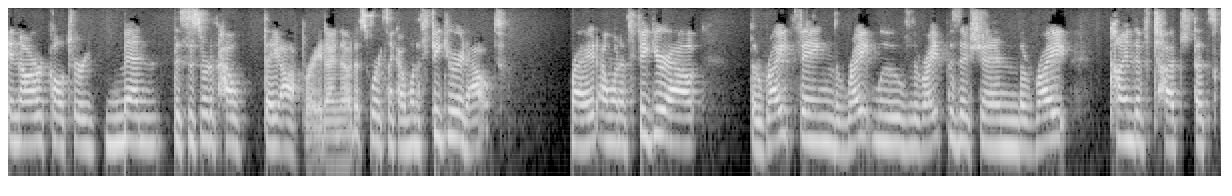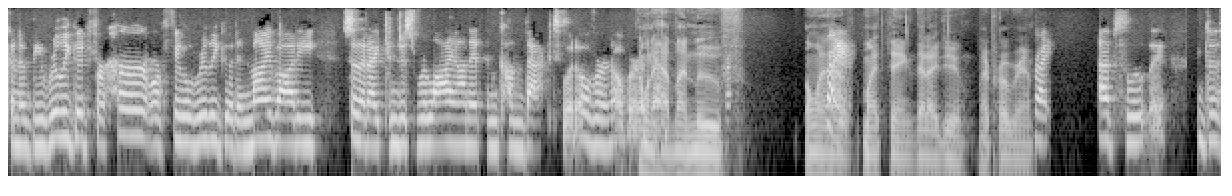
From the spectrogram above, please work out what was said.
in our culture, men, this is sort of how they operate, I notice, where it's like, I want to figure it out, right? I want to figure out the right thing, the right move, the right position, the right kind of touch that's going to be really good for her or feel really good in my body so that I can just rely on it and come back to it over and over I want to have my move. I want to Right. have my thing that I do, my program. Right. Absolutely. The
